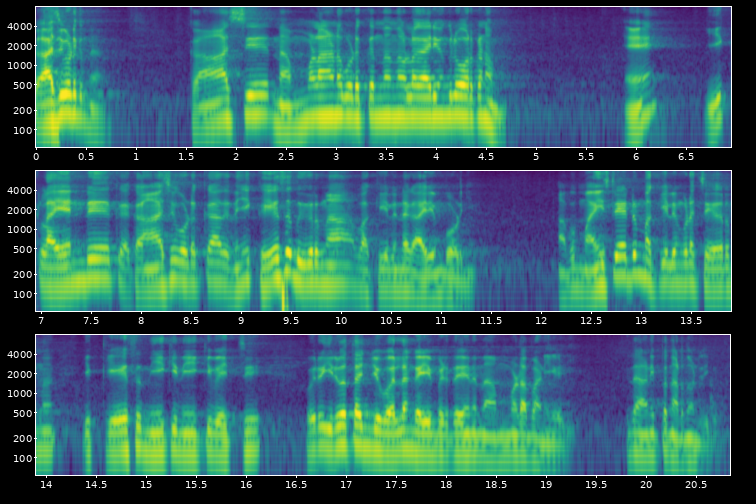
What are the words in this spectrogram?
കാശ് കൊടുക്കുന്ന. കാശ് നമ്മളാണ് കൊടുക്കുന്നതെന്നുള്ള കാര്യമെങ്കിലും ഓർക്കണം. ഏ? ഈ ക്ലയന്റ് കാശ് കൊടുക്കാതെ ഈ കേസ് തീർന്ന വക്കീലിന്റെ കാര്യം പൊളിഞ്ഞു. അപ്പോൾ മജിസ്ട്രേറ്റും വക്കീലും കൂടെ ചേർന്ന് ഈ കേസ് നീക്കി നീക്കി വെച്ച് ഒരു ഇരുപത്തഞ്ച് കൊല്ലം കഴിയുമ്പോഴത്തേന് നമ്മുടെ പണി കഴിയും. ഇതാണ് ഇപ്പം നടന്നുകൊണ്ടിരിക്കുന്നത്.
